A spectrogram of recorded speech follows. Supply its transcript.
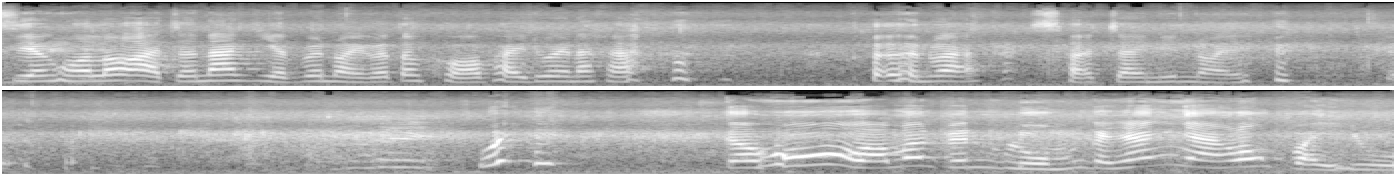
เสียงหัวเราอาจจะน่าเกลียดไปหน่อยก็ต้องขออภัยด้วยนะคะเพิ่นว่าสะใจนิดหน่อยอุ๊ยกระโหว่ามันเป็นหลุมกับย่างยางลงไปอยู่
